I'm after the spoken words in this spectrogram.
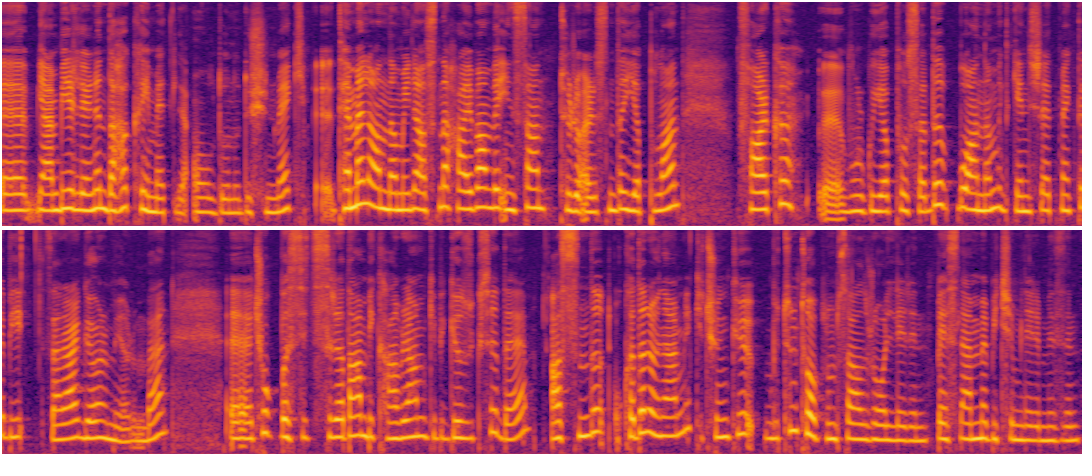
E, yani birilerinin daha kıymetli olduğunu düşünmek. E, temel anlamıyla aslında hayvan ve insan türü arasında yapılan farka vurgu yapılsa da bu anlamı genişletmekte bir zarar görmüyorum ben e, çok basit, sıradan bir kavram gibi gözükse de aslında o kadar önemli ki çünkü bütün toplumsal rollerin, beslenme biçimlerimizin,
